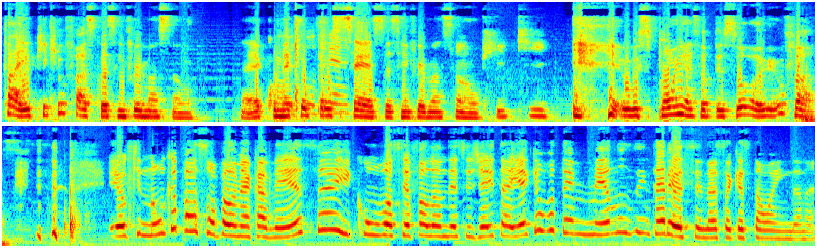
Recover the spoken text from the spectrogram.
tá, e o que, que eu faço com essa informação? Né? Como é que eu processo essa informação? O que, que eu exponho essa pessoa? O que eu faço? Eu que nunca passou pela minha cabeça e com você falando desse jeito aí é que eu vou ter menos interesse nessa questão ainda, né?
